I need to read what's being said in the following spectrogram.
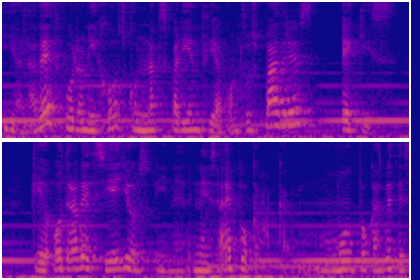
Y a la vez fueron hijos con una experiencia con sus padres X. Que otra vez, si ellos en esa época, muy pocas veces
